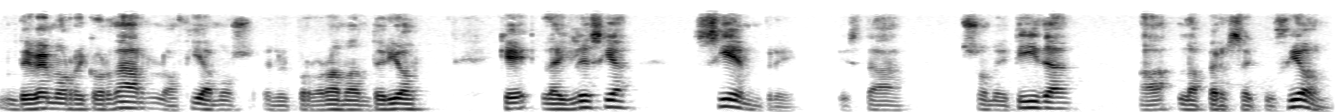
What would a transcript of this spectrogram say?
Debemos recordar, lo hacíamos en el programa anterior, que la Iglesia siempre está sometida a la persecución.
